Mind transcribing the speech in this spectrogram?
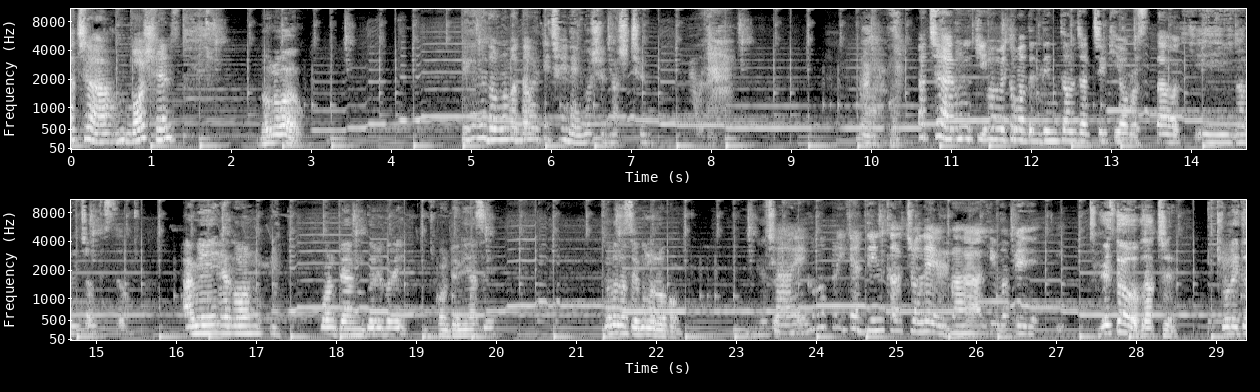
আচ্ছা বসেন। ধন্যবাদ। এখানে ধন্যবাদ দেওয়ার কিছুই নেই বসে আসছেন। আচ্ছা এখন কীভাবে তোমাদের দিনকাল যাচ্ছে? কি অবস্থা? কীভাবে চলতেছে? আমি এখন কন্টেন্ট তৈরি করি কন্টেন্ট নিয়ে আসি চলে যাচ্ছে কোনো রকম। আচ্ছা এগুলো দিনকাল চলে বা কীভাবে? এই তো যাচ্ছে। চলেই তো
